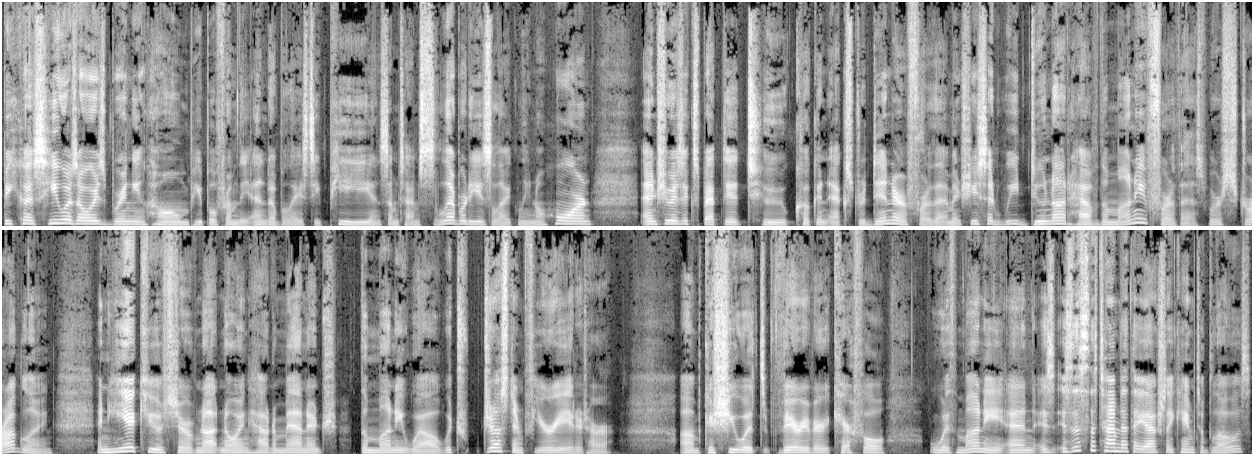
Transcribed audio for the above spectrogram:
because he was always bringing home people from the NAACP and sometimes celebrities like Lena Horne, and she was expected to cook an extra dinner for them. And she said, We do not have the money for this. We're struggling. And he accused her of not knowing how to manage the money well, which just infuriated her because um, she was very, very careful with money. And is, is this the time that they actually came to blows?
